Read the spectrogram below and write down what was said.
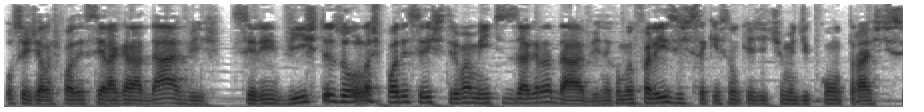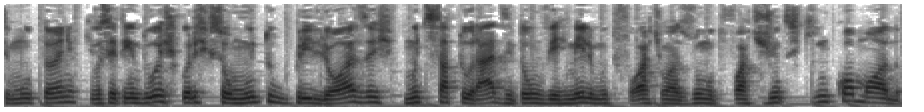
ou seja, elas podem ser agradáveis serem vistas ou elas podem ser extremamente desagradáveis, né? Como eu falei, existe essa questão que a gente chama de contraste simultâneo, que você tem duas cores que são muito brilhosas, muito saturadas, então um vermelho muito forte, um azul muito forte juntas que incomodam.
